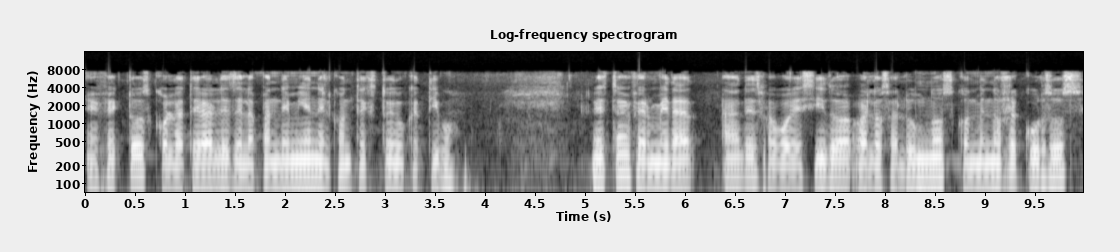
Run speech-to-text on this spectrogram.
Efectos colaterales de la pandemia en el contexto educativo. Esta enfermedad ha desfavorecido a los alumnos con menos recursos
